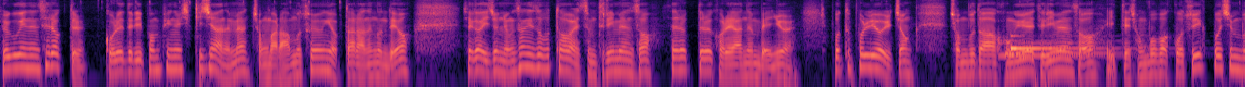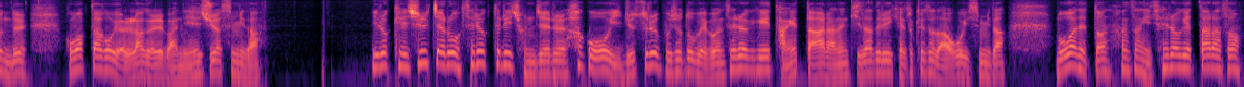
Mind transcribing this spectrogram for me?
결국에는 세력들, 고래들이 펌핑을 시키지 않으면 정말 아무 소용이 없다라는 건데요. 제가 이전 영상에서부터 말씀드리면서 세력들 거래하는 매뉴얼, 포트폴리오 일정 전부 다 공유해 드리면서 이때 정보받고 수익 보신 분들 고맙다고 연락을 많이 해주셨습니다. 이렇게 실제로 세력들이 존재를 하고 이 뉴스를 보셔도 매번 세력에게 당했다라는 기사들이 계속해서 나오고 있습니다. 뭐가 됐던 항상 이 세력에 따라서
